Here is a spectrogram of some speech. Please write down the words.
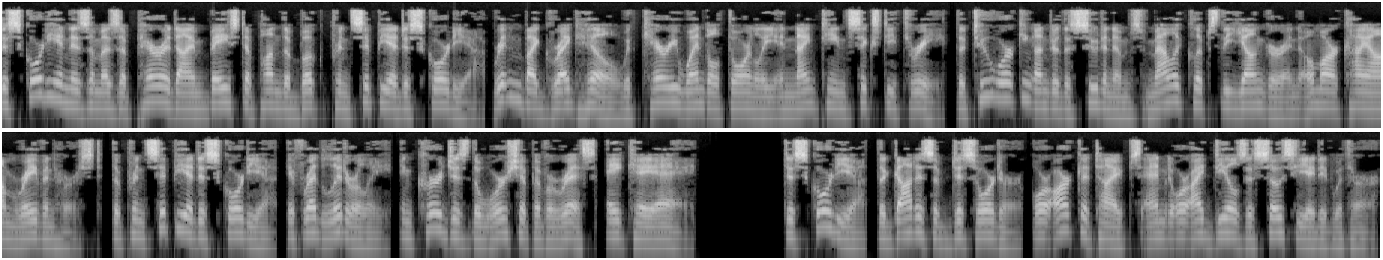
Discordianism is a paradigm based upon the book Principia Discordia, written by Greg Hill with Kerry Wendell Thornley in 1963, the two working under the pseudonyms Malaclypse the Younger and Omar Khayyam Ravenhurst. The Principia Discordia, if read literally, encourages the worship of Eris, aka Discordia, the goddess of disorder, or archetypes and or ideals associated with her.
